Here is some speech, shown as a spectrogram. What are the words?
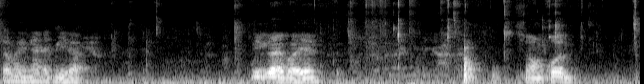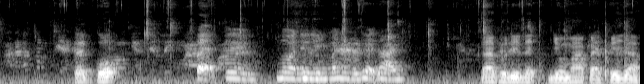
จะมาเห็นงานจักปีแล้วนี่เอ้อยข่อยเองสองคน เป็ดกุ๊กแปดปีมวนนี่มันอยู่ประเทศไทยได้ผู้นี้อยู่มาแปดปีแล้ว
